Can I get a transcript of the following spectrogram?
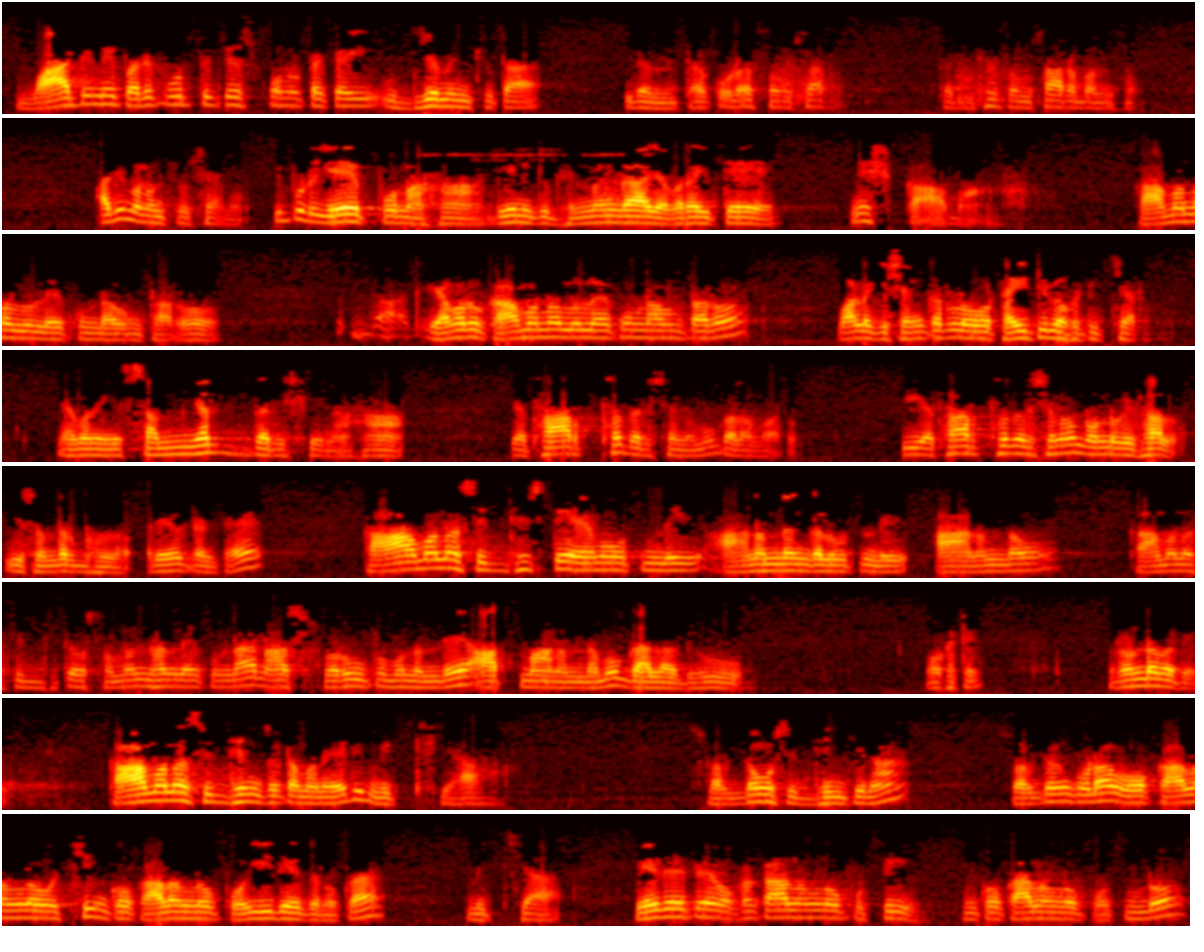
వాటిని పరిపూర్తి చేసుకొనుటకై ఉద్యమించుట ఇదంతా కూడా సంసారం పెద్ద సంసార బంధం. అది మనం చూసాము ఇప్పుడు ఏ పునః దీనికి భిన్నంగా ఎవరైతే నిష్కామ కామనలు లేకుండా ఉంటారో ఎవరు కామనలు లేకుండా ఉంటారో వాళ్ళకి శంకరులు టైటిల్ ఒకటి ఇచ్చారు. ఏమని? సమ్యక్ దర్శిన యథార్థ దర్శనము గలవారు. ఈ యథార్థ దర్శనం రెండు విధాలు ఈ సందర్భంలో. అదేమిటంటే కామన సిద్ధిస్తే ఏమవుతుంది? ఆనందం కలుగుతుంది. ఆనందం కామన సిద్ధితో సంబంధం లేకుండా నా స్వరూపమునందే ఆత్మానందము గలదు. ఒకటి. రెండవది కామన సిద్ధించటం అనేది మిథ్య. స్వర్గం సిద్ధించినా స్వర్గం కూడా ఓ కాలంలో వచ్చి ఇంకో కాలంలో పోయిదే కనుక మిథ్య. ఏదైతే ఒక కాలంలో పుట్టి ఇంకో కాలంలో పోతుందో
